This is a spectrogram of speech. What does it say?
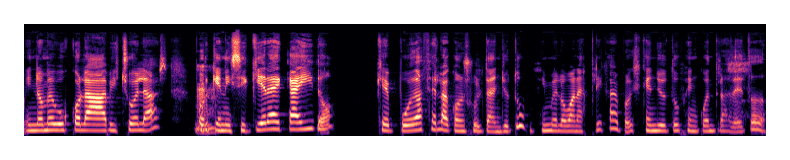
y no me busco las habichuelas porque ni siquiera he caído que puedo hacer la consulta en YouTube y me lo van a explicar, porque es que en YouTube encuentras de todo.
